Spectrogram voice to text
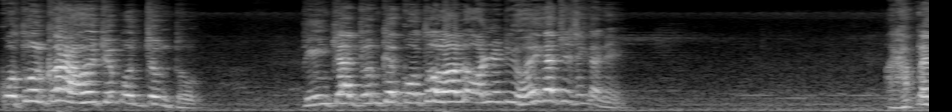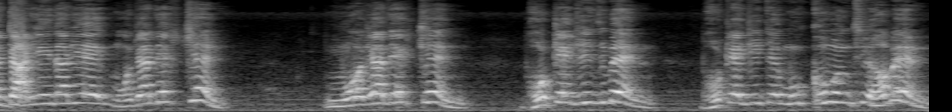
কতল করা হয়েছে পর্যন্ত। তিন চারজনকে কতল অলরেডি হয়ে গেছে সেখানে। আর আপনার দাঁড়িয়ে দাঁড়িয়ে মজা দেখছেন? মজা দেখছেন? ভোটে জিতবেন? ভোটে জিতে মুখ্যমন্ত্রী হবেন?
